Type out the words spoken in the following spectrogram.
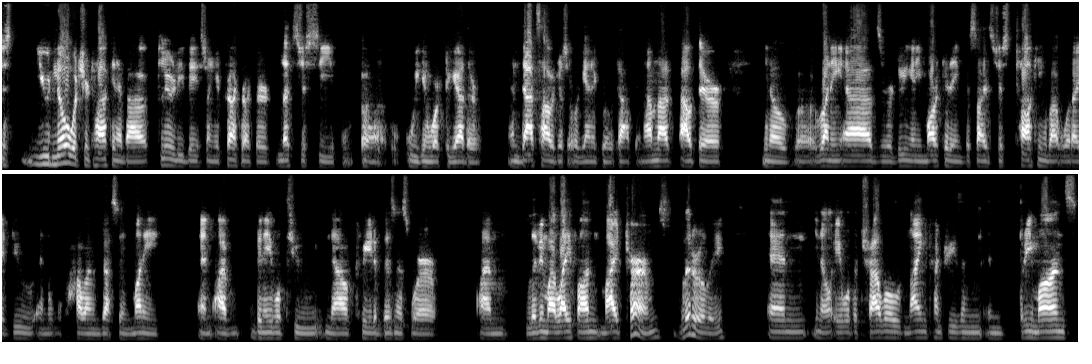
just you know what you're talking about clearly based on your track record. Let's just see if uh, we can work together. And that's how just organic growth happened. I'm not out there you know, uh, running ads or doing any marketing besides just talking about what I do and how I'm investing money. And I've been able to now create a business where I'm living my life on my terms, literally, and you know, able to travel nine countries in, in three months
